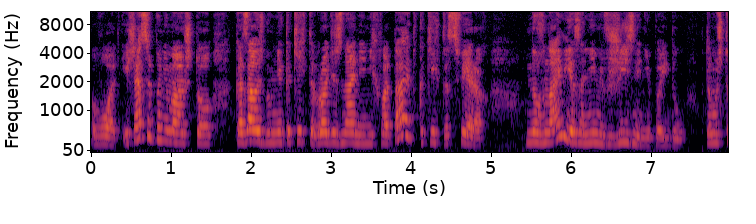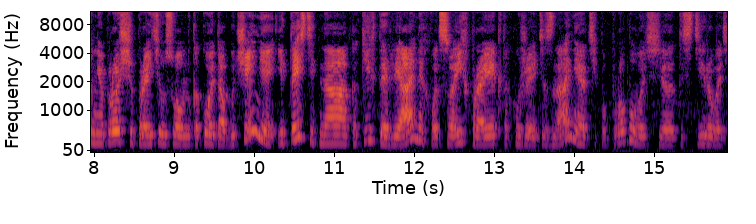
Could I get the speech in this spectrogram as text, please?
Вот. И сейчас я понимаю, что, казалось бы, мне каких-то вроде знаний не хватает в каких-то сферах, но в найме я за ними в жизни не пойду. Потому что мне проще пройти, условно, какое-то обучение и тестить на каких-то реальных вот своих проектах уже эти знания, типа пробовать, э, тестировать.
